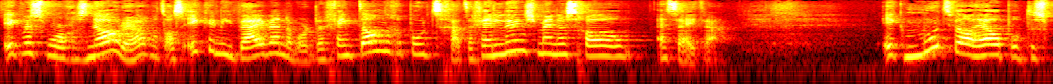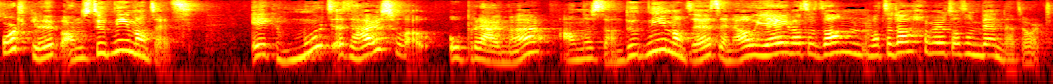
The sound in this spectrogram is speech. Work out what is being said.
ik ben s'morgens nodig, want als ik er niet bij ben, dan worden er geen tanden gepoetst, gaat er geen lunch mee naar school, etc. Ik moet wel helpen op de sportclub, anders doet niemand het. Ik moet het huis opruimen, anders dan doet niemand het. En oh jee, wat er dan, wat er dan gebeurt, dat een bende wordt.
